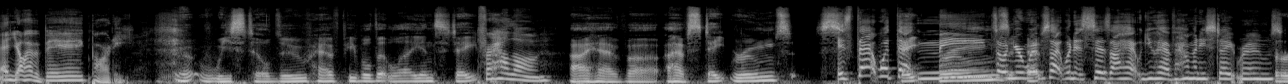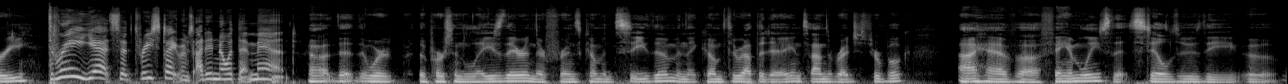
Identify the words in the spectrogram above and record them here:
and y'all have a big party. Uh, We still do have people that lay in state. For how long? I have uh, I have state rooms. Is that what that means on your website when it says I have? You have how many staterooms? Three. Three. Yeah, it said three staterooms. I didn't know what that meant. uh, that that where the person lays there and their friends come and see them and they come throughout the day and sign the register book. I have uh, families that still do the uh,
